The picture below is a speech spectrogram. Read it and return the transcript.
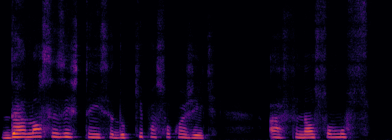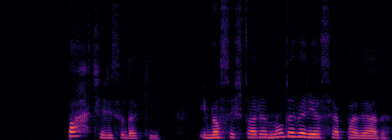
da nossa existência, do que passou com a gente. Afinal, somos parte disso daqui e nossa história não deveria ser apagada.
